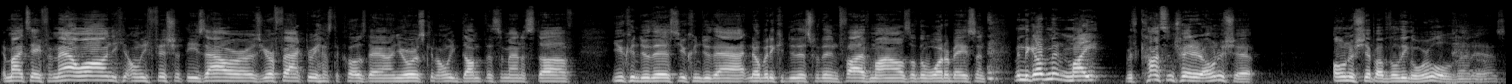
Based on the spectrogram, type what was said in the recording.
It might say, from now on, you can only fish at these hours. Your factory has to close down. Yours can only dump this amount of stuff. You can do this. You can do that. Nobody can do this within five miles of the water basin. I mean, the government might, with concentrated ownership, ownership of the legal rules, that is,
